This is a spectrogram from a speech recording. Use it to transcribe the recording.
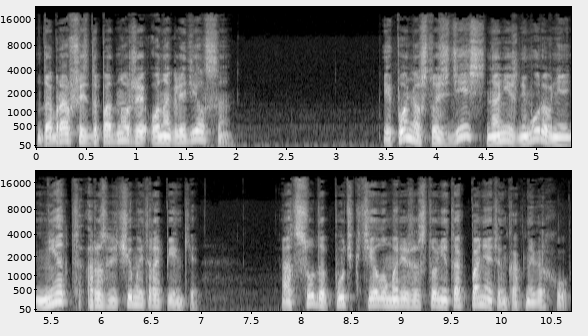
Добравшись до подножия, он огляделся — и понял, что здесь, на нижнем уровне, нет различимой тропинки. Отсюда путь к телу Мари Жесто не так понятен, как наверху.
